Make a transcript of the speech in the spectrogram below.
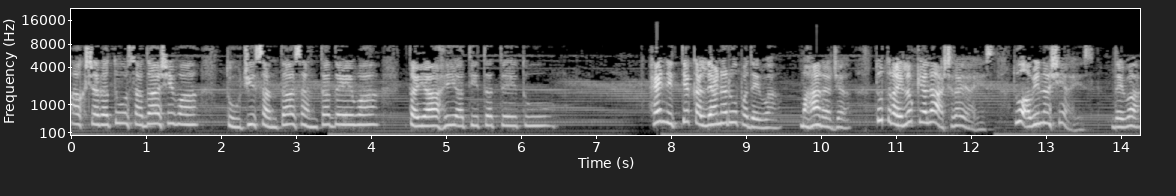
अक्षर तू सदाशिवा तुझी संता संत देवा तयाही अतित ते तू. हे नित्य कल्याण रूप देवा महाराजा तू त्रैलोक्याला आश्रय आहेस तू अविनाशी आहेस. देवा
